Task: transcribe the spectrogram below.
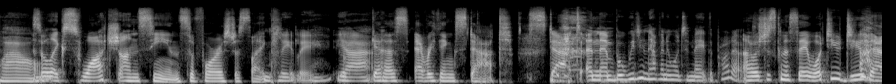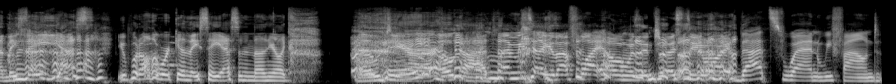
Wow. So like swatch on unseen. Sephora's just like completely. Yeah, get us everything stat. stat, and then but we didn't have anyone to make the product. I was just gonna say, what do you do then? They say yes. You put all the work in, they say yes, and then you're like, oh dear, oh god. Let me tell you, that flight home was interesting. Right? That's when we found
